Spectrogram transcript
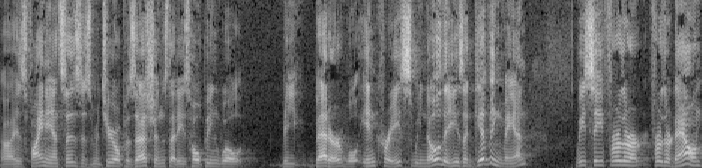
uh, his finances, his material possessions that he's hoping will be better, will increase. We know that he's a giving man. We see further, further down,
